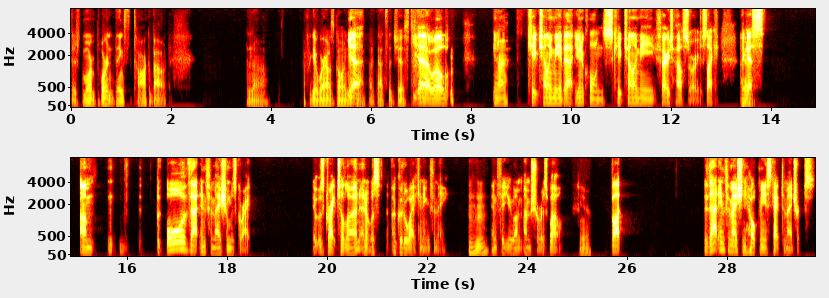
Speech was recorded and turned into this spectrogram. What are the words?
there's more important things to talk about no I forget where I was going Yeah. that, but that's the gist. Yeah, well, you know, keep telling me about unicorns, keep telling me fairy tale stories. Like, I guess, um, all of that information was great. It was great to learn, and it was a good awakening for me hmm and for you, I'm, I'm sure as well. Yeah. But that information helped me escape the matrix.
